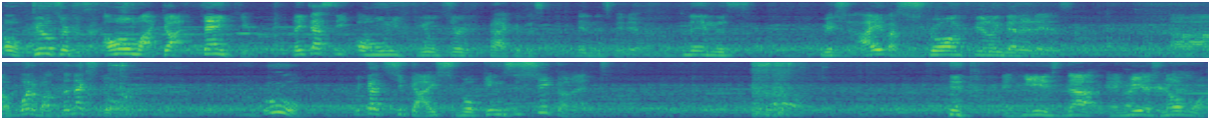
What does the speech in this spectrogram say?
Oh, field surgeon pack. Oh my god, thank you. I think that's the only field surgeon pack in this in this video. In this mission. I have a strong feeling that it is. Uh, what about the next door? Ooh, we got the guy smoking the cigarette. and he is not, and he is no more.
